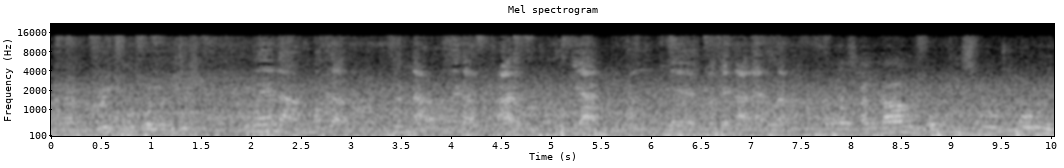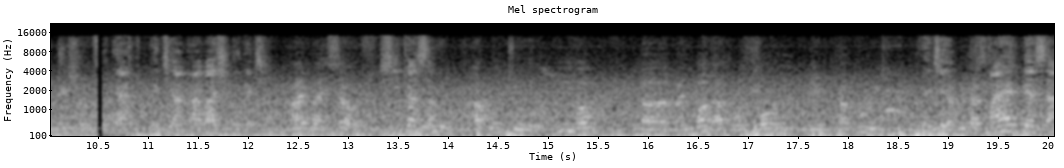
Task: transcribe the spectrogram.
and I'm grateful for your leadership. kuma yana maka munna kuma yana ƙara godiya da allowed for peaceful home relations. ya ya ce aka shi lokaci I myself shi kansa happened to come, uh, my mother was born in Kakuri, ya ce mahaifiyarsa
